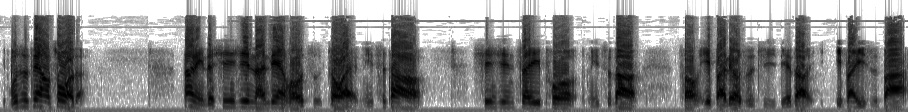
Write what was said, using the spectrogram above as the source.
你不是这样做的。那你的星星蓝电猴子，各位，你知道星星这一波，你知道？从一百六十几跌到一百一十八，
